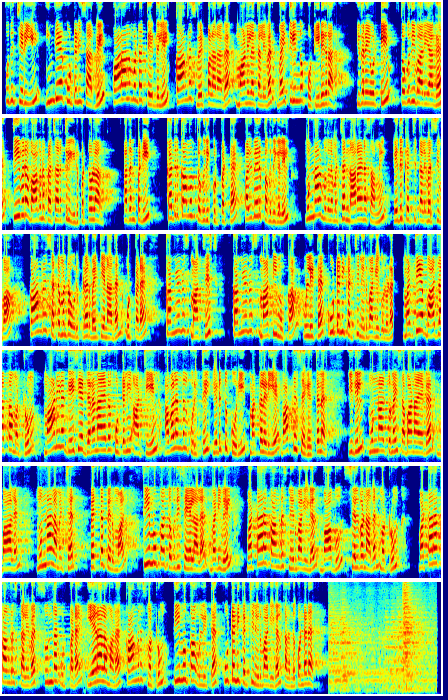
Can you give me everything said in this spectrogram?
புதுச்சேரியில் இந்திய கூட்டணி சார்பில் பாராளுமன்ற தேர்தலில் காங்கிரஸ் வேட்பாளராக மாநில தலைவர் வைத்திலிங்கம் போட்டியிடுகிறார். இதனையொட்டி தொகுதி வாரியாக தீவிர வாகன பிரச்சாரத்தில் ஈடுபட்டுள்ளார். அதன்படி கதிர்காமம் தொகுதிக்குட்பட்ட பல்வேறு பகுதிகளில் முன்னாள் முதலமைச்சர் நாராயணசாமி எதிர்க்கட்சி தலைவர் சிவா காங்கிரஸ் சட்டமன்ற உறுப்பினர் வைத்தியநாதன் உட்பட கம்யூனிஸ்ட் மார்க்சிஸ்ட் கம்யூனிஸ்ட் மதிமுக உள்ளிட்ட கூட்டணி கட்சி நிர்வாகிகளுடன் மத்திய பாஜக மற்றும் மாநில தேசிய ஜனநாயக கூட்டணி ஆட்சியின் அவலங்கள் குறித்து எடுத்து கூறி மக்களிடையே வாக்கு சேகரித்தனர். இதில் முன்னாள் துணை சபாநாயகர் பாலன் முன்னாள் அமைச்சர் பெத்த பெருமாள் திமுக தொகுதி செயலாளர் வடிவேல் வட்டார காங்கிரஸ் நிர்வாகிகள் பாபு செல்வநாதன் மற்றும் வட்டார காங்கிரஸ் தலைவர் சுந்தர் உட்பட ஏராளமான காங்கிரஸ் மற்றும் திமுக உள்ளிட்ட கூட்டணி கட்சி நிர்வாகிகள் கலந்து கொண்டனர்.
